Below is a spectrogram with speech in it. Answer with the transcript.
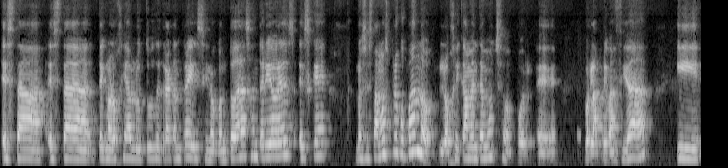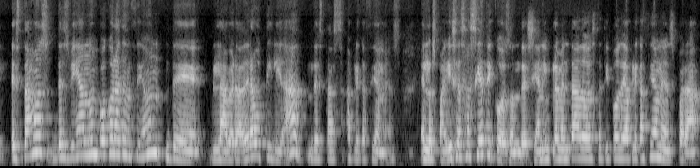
esta, esta tecnología Bluetooth de track and trace, sino con todas las anteriores, es que nos estamos preocupando, lógicamente, mucho por, eh, por la privacidad, y estamos desviando un poco la atención de la verdadera utilidad de estas aplicaciones. En los países asiáticos donde se han implementado este tipo de aplicaciones para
